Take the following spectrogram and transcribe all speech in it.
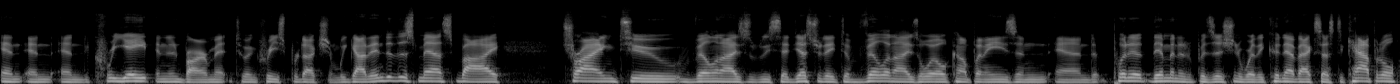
and and and create an environment to increase production. We got into this mess by trying to villainize, as we said yesterday, to villainize oil companies and and put it, them in a position where they couldn't have access to capital.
